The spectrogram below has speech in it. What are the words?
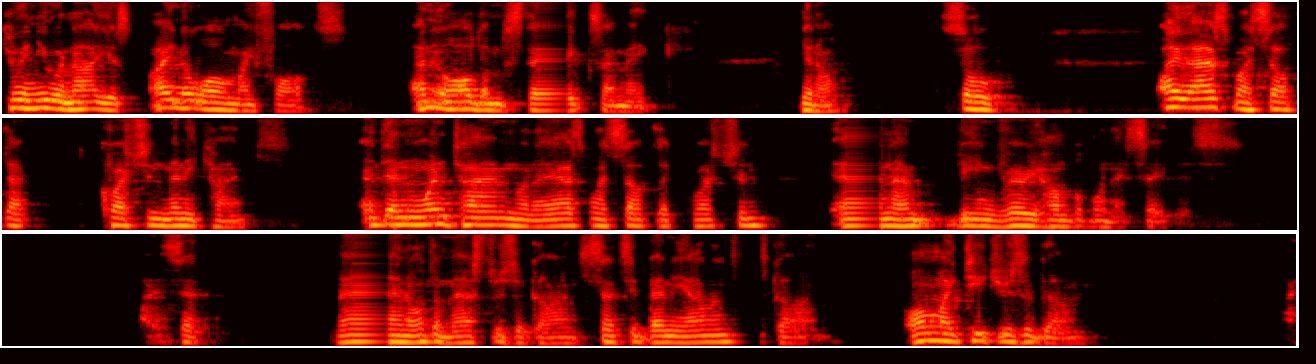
between you and I is, I know all my faults. I know all the mistakes I make. You know, so I asked myself that question many times. And then one time when I asked myself that question, and I'm being very humble when I say this, I said, man, all the masters are gone. Sensei Benny Allen's gone. All my teachers are gone. I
